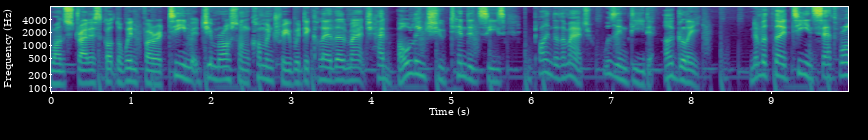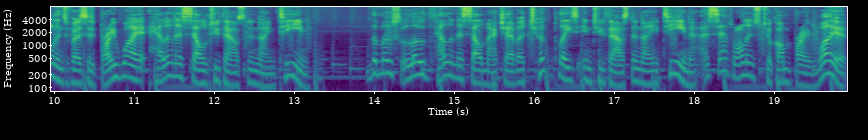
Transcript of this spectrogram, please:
Once Stratus got the win for her team, Jim Ross on commentary would declare that the match had bowling shoe tendencies, implying that the match was indeed ugly. Number 13 Seth Rollins vs Bray Wyatt Hell in a Cell 2019 the most loathed Hell in a Cell match ever took place in 2019 as Seth Rollins took on Bray Wyatt.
